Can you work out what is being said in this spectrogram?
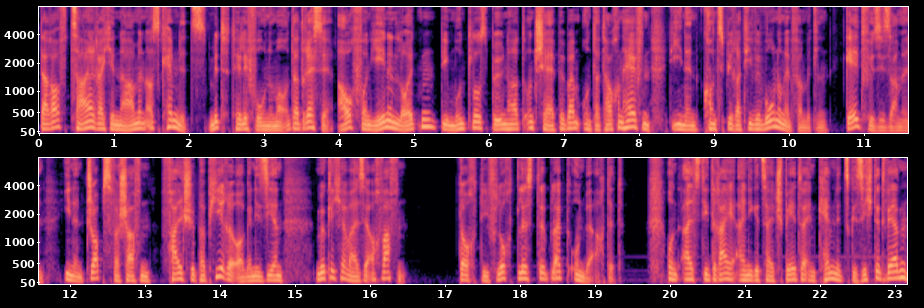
Darauf zahlreiche Namen aus Chemnitz mit Telefonnummer und Adresse, auch von jenen Leuten, die Mundlos, Böhnhardt und Schäpe beim Untertauchen helfen, die ihnen konspirative Wohnungen vermitteln, Geld für sie sammeln, ihnen Jobs verschaffen, falsche Papiere organisieren, möglicherweise auch Waffen. Doch die Fluchtliste bleibt unbeachtet. Und als die drei einige Zeit später in Chemnitz gesichtet werden,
